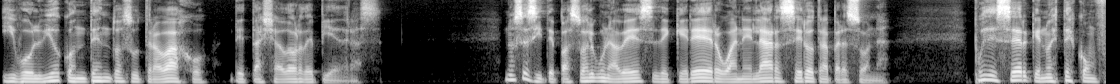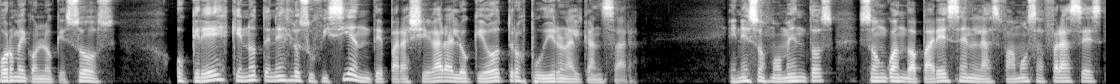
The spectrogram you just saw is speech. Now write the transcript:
y volvió contento a su trabajo de tallador de piedras. No sé si te pasó alguna vez de querer o anhelar ser otra persona. Puede ser que no estés conforme con lo que sos, o crees que no tenés lo suficiente para llegar a lo que otros pudieron alcanzar. En esos momentos son cuando aparecen las famosas frases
